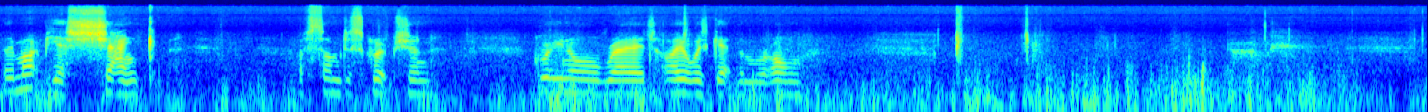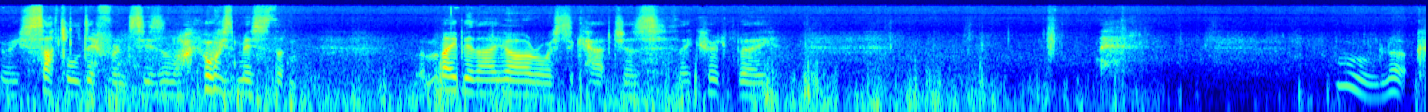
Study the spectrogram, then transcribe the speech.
They might be a shank of some description green or red. I always get them wrong. Very subtle differences and I always miss them. But maybe they are oyster catchers. They could be. Ooh, look.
